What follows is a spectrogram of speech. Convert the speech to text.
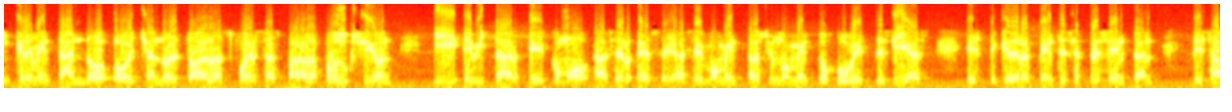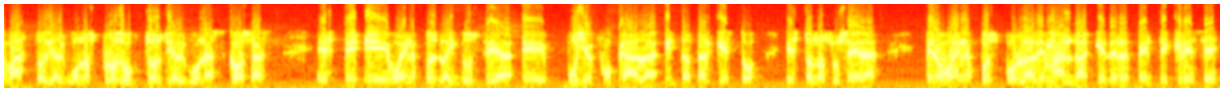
incrementando o echándole todas las fuerzas para la producción y evitar, eh, como hace, hace, momento, hace un momento, Juve, decías, este, que de repente se presentan desabasto de algunos productos, de algunas cosas, este eh, bueno pues la industria eh, muy enfocada en tratar que esto esto no suceda pero bueno pues por la demanda que de repente crece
